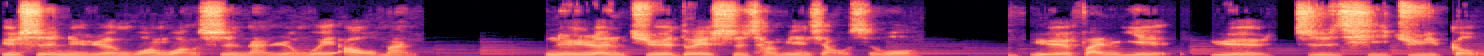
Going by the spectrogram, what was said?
于是女人往往视男人为傲慢，女人绝对是长篇小说，越翻页越知其巨构，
